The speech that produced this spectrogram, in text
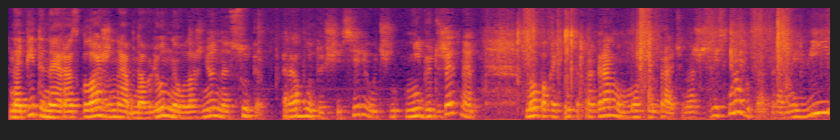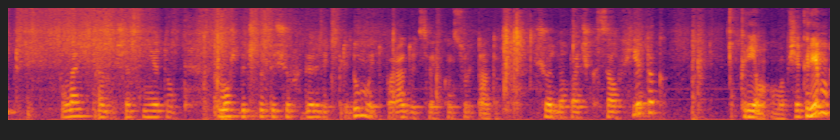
Напитанная, разглаженная, обновленная, увлажненная. Супер. Работающая серия, очень не бюджетная, но по каким-то программам можно брать. У нас же есть много программ. И VIP, Light, правда, сейчас нету. Может быть, что-то еще Фаберлик придумает, порадует своих консультантов. Еще одна пачка салфеток крем. Вообще крем,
